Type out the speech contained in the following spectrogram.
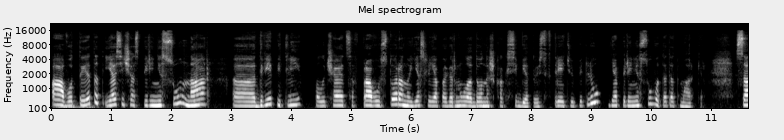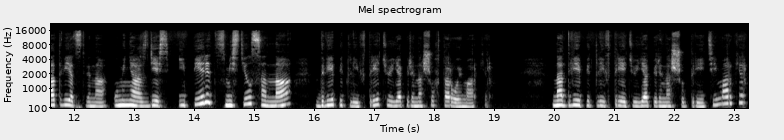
а вот этот я сейчас перенесу на э, 2 петли получается в правую сторону, если я повернула донышко к себе, то есть в третью петлю я перенесу вот этот маркер. Соответственно, у меня здесь и перед сместился на 2 петли, в третью я переношу второй маркер. На 2 петли в третью я переношу третий маркер.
